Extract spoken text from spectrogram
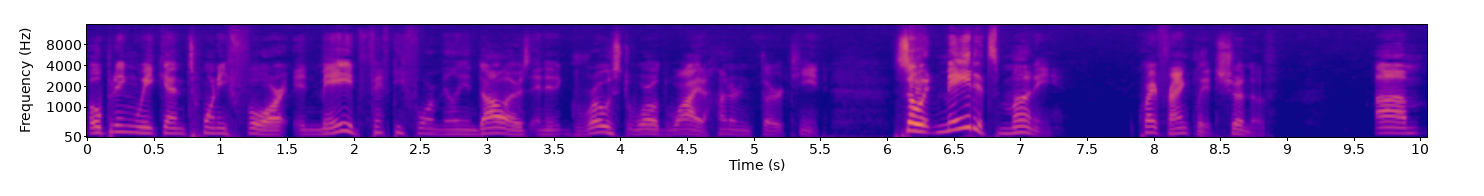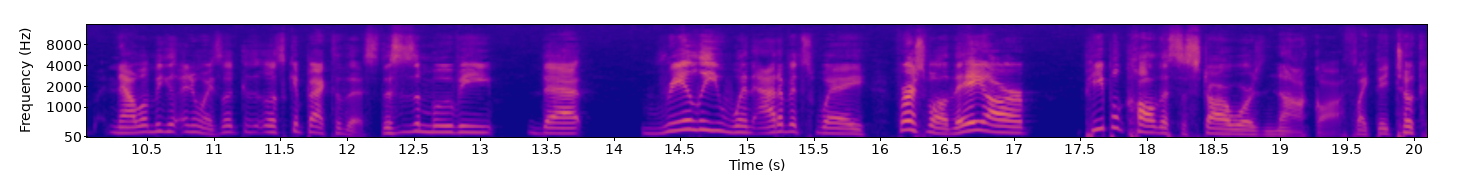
Opening weekend 24, it made 54 million dollars and it grossed worldwide 113. So it made its money. Quite frankly, it shouldn't have. Um, now let me. Anyways, let, let's get back to this. This is a movie that really went out of its way. First of all, they are people call this a Star Wars knockoff. Like they took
